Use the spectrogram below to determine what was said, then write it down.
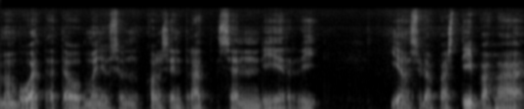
membuat atau menyusun konsentrat sendiri. Yang sudah pasti bahwa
